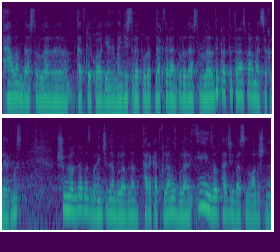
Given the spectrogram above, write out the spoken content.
ta'lim dasturlari tadqiqot ya'ni magistratura doktorantura dasturlarida katta transformatsiya qilyapmiz. Shu yo'lda biz birinchidan bular bilan harakat qilamiz. Bularni eng zo'r tajribasini olishni.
